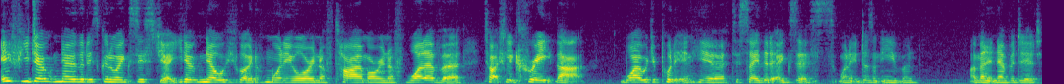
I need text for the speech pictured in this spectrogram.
If you don't know that it's going to exist yet, you don't know if you've got enough money or enough time or enough whatever to actually create that, why would you put it in here to say that it exists when it doesn't even? And then it never did.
